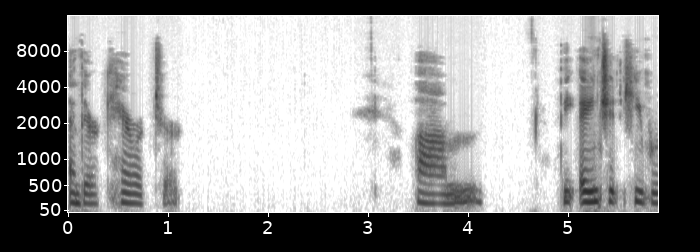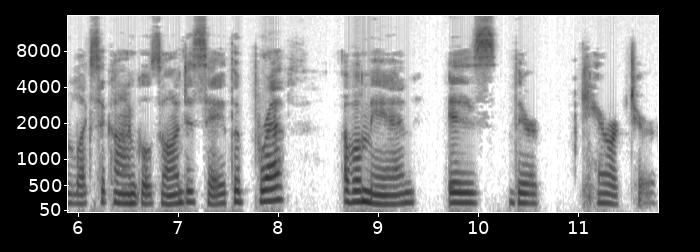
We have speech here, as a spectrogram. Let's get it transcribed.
and their character. Um, the ancient Hebrew lexicon goes on to say the breath of a man is their character.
